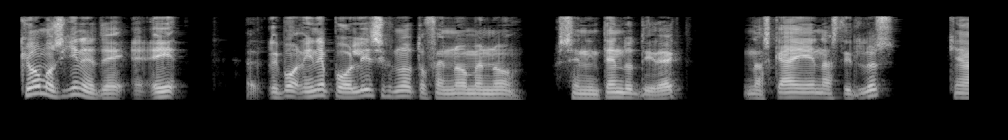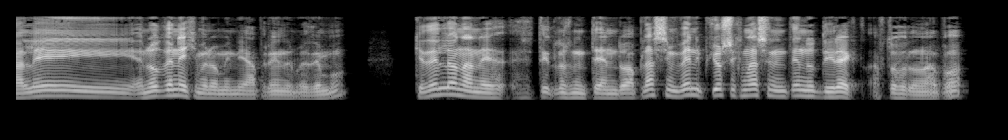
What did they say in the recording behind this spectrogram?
Και όμως γίνεται, ε, ε, λοιπόν, είναι πολύ συχνό το φαινόμενο σε Nintendo Direct να σκάει ένας τίτλος και να λέει, ενώ δεν έχει ημερομηνία πριν, παιδί μου, και δεν λέω να είναι τίτλος Nintendo, απλά συμβαίνει πιο συχνά σε Nintendo Direct. Αυτό θέλω να πω.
